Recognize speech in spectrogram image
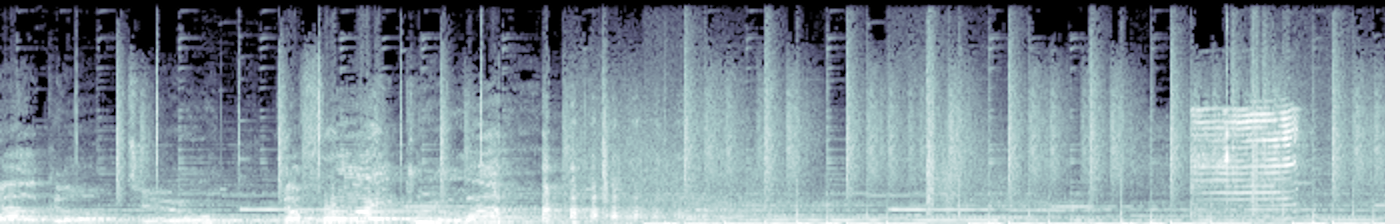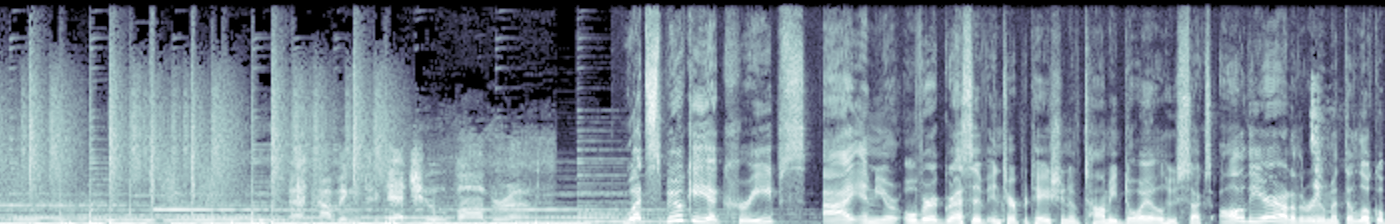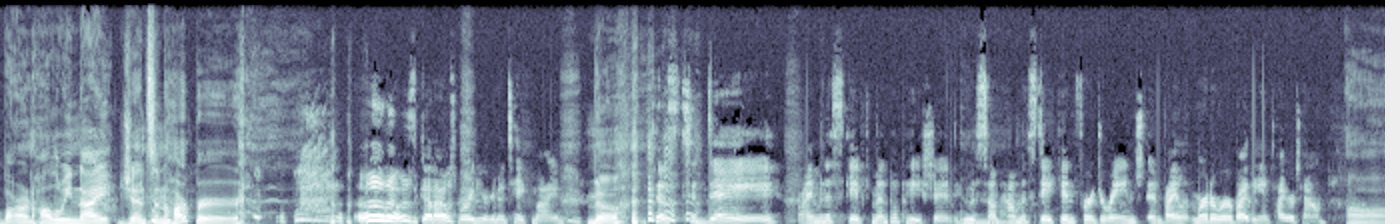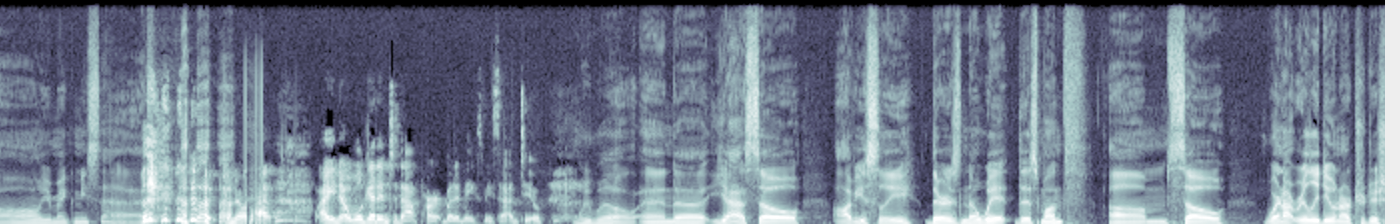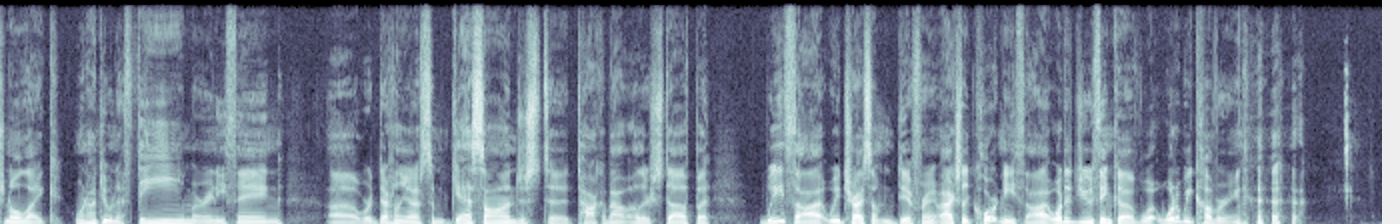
Welcome to the Fright Crew. They're coming to get you, Barbara. What's spooky, creeps? I am your over aggressive interpretation of Tommy Doyle, who sucks all the air out of the room at the local bar on Halloween night, Jensen Harper. Oh, that was good. I was worried you were going to take mine. no. Because today I'm an escaped mental patient who is somehow mistaken for a deranged and violent murderer by the entire town. Oh, you're making me sad. I know that. I know. We'll get into that part, but it makes me sad too. we will. And uh, yeah, so obviously there's no wit this month. Um, so we're not really doing our traditional, like, we're not doing a theme or anything. Uh, we're definitely gonna have some guests on just to talk about other stuff, but we thought we'd try something different. Actually, Courtney thought. What did you think of? What What are we covering?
